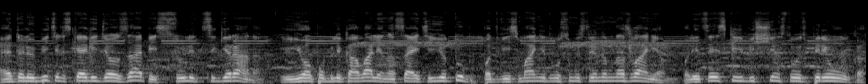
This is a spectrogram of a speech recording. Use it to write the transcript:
Это любительская видеозапись с улиц Тегерана. Ее опубликовали на сайте YouTube под весьма недвусмысленным названием «Полицейские бесчинствуют в переулках».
